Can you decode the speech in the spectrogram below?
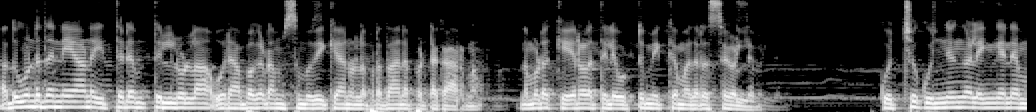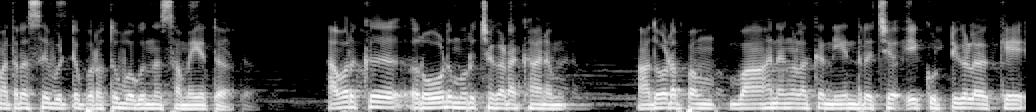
അതുകൊണ്ട് തന്നെയാണ് ഇത്തരത്തിലുള്ള ഒരു അപകടം സംഭവിക്കാനുള്ള പ്രധാനപ്പെട്ട കാരണം. നമ്മുടെ കേരളത്തിലെ ഒട്ടുമിക്ക മദ്രസകളിലും കൊച്ചു കുഞ്ഞുങ്ങൾ ഇങ്ങനെ മദ്രസ വിട്ട് പുറത്തു പോകുന്ന സമയത്ത് അവർക്ക് റോഡ് മുറിച്ച് കടക്കാനും അതോടൊപ്പം വാഹനങ്ങളൊക്കെ നിയന്ത്രിച്ച് ഈ കുട്ടികളൊക്കെ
